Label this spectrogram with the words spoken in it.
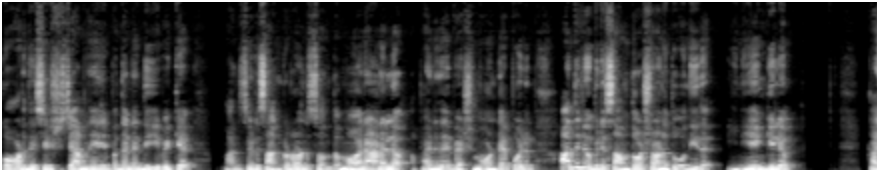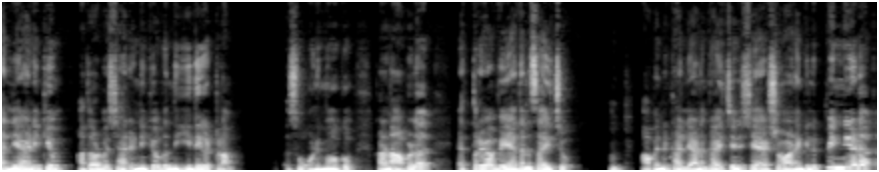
കോടതി ശിക്ഷിച്ചറിഞ്ഞു കഴിഞ്ഞപ്പോൾ തന്നെ ദീപയ്ക്ക് മനസ്സൊരു സങ്കടമുണ്ട്. സ്വന്തം മോനാണല്ലോ. അപ്പം അതിന്റെ വിഷമം പോലും അതിലുപരി സന്തോഷമാണ് തോന്നിയത്. ഇനിയെങ്കിലും കല്യാണിക്കും അതോടൊപ്പം ശരണിക്കും ഒക്കെ നീതി കിട്ടണം. സോണിമോക്കും. കാരണം അവൾ എത്രയോ വേദന സഹിച്ചു. അവന് കല്യാണം കഴിച്ചതിന് ശേഷമാണെങ്കിൽ പിന്നീട്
